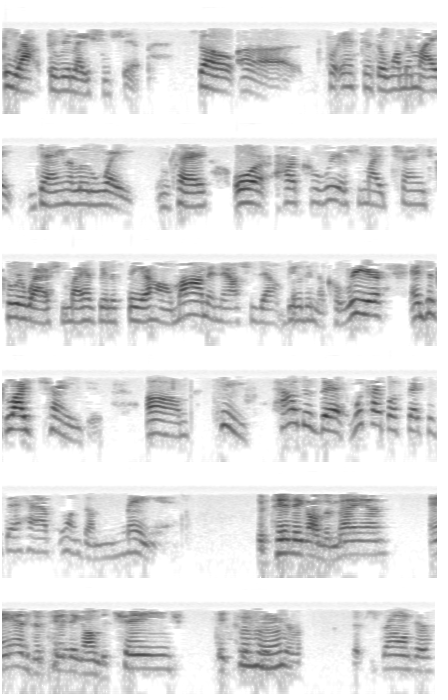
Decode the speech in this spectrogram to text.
throughout the relationship? So, uh, for instance, a woman might gain a little weight, okay? Or her career, she might change career wise. She might have been a stay at home mom and now she's out building a career and just life changes. Um, Keith, how does that, what type of effect does that have on the man? Depending on the man and depending on the change, it could Mhm. make the relationship stronger.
